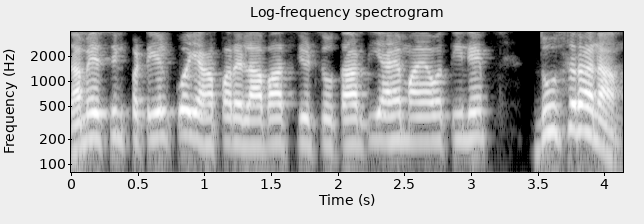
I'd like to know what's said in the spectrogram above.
रमेश सिंह पटेल को यहाँ पर इलाहाबाद सीट से उतार दिया है मायावती ने। दूसरा नाम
